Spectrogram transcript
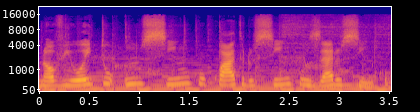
98154505.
